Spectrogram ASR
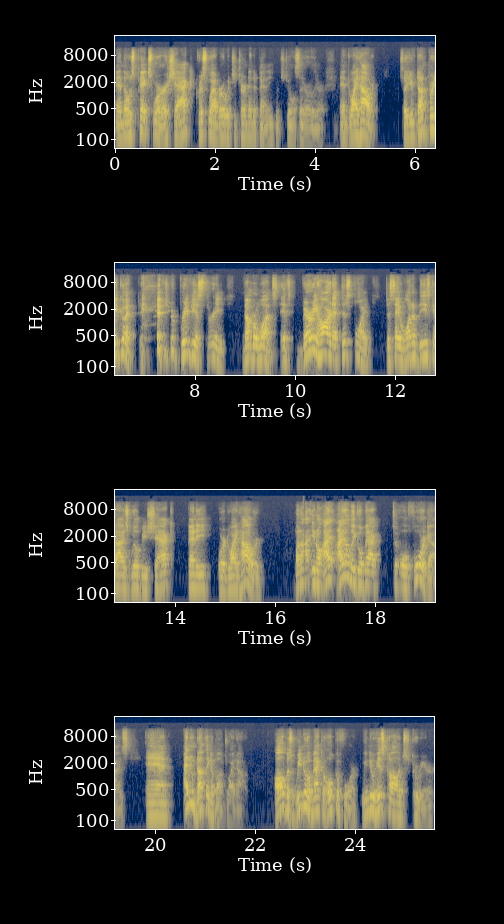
And those picks were Shaq, Chris Webber, which you turned into Penny, which Joel said earlier, and Dwight Howard. So you've done pretty good in your previous three number ones. It's very hard at this point to say one of these guys will be Shaq, Penny, or Dwight Howard. But I, you know, I, I only go back to 04 guys, and I knew nothing about Dwight Howard. All of us, we knew Emeka Okafor, we knew his college career,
